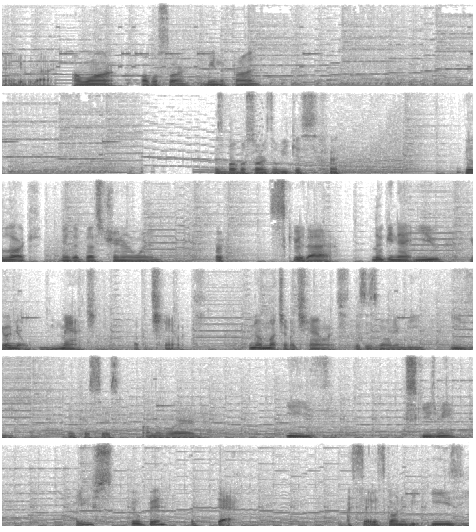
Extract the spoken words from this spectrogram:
Can't give it back. I want Bulbasaur to be in the front. This Bulbasaur is the weakest. Good luck. May the best trainer win. Screw that. Looking at you, you're no match of a challenge not much of a challenge. This is going to be easy. Emphasis on the word easy. Excuse me? Are you stupid or deaf? I said it's going to be easy.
